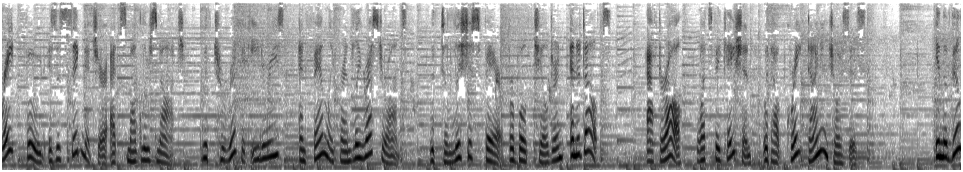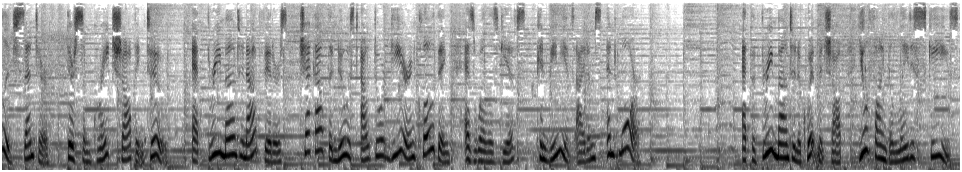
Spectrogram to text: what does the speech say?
Great food is a signature at Smuggler's Notch, with terrific eateries and family friendly restaurants, with delicious fare for both children and adults. After all, what's vacation without great dining choices? In the village center, there's some great shopping too. At Three Mountain Outfitters, check out the newest outdoor gear and clothing, as well as gifts, convenience items, and more. At the Three Mountain Equipment Shop, you'll find the latest skis,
